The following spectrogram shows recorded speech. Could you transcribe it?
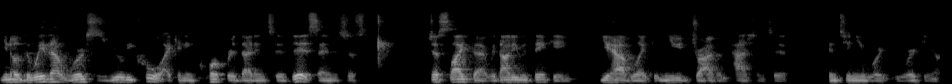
you know the way that works is really cool. I can incorporate that into this, and it's just just like that without even thinking you have like a new drive and passion to continue work, working on.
